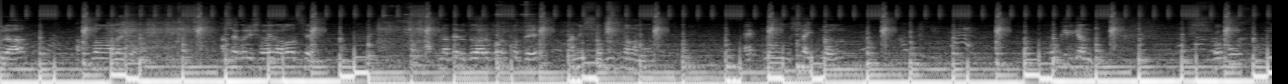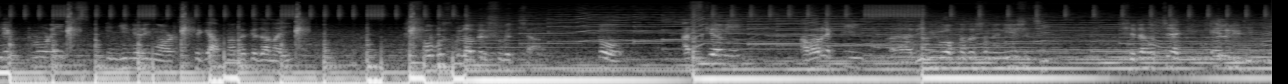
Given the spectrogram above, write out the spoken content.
বন্ধুরা, আসসালামু আলাইকুম। আশা করি সবাই ভালো আছেন। আপনাদের দোয়ার বরকতে আমি সবুজ মাহমুদ, এক নং সাইকনল ফকিরকান্তি সবুজ ইলেকট্রনিক্স ইঞ্জিনিয়ারিং ওয়ার্কস থেকে আপনাদেরকে জানাই সবুজ গোলাপের শুভেচ্ছা। তো, আজকে আমি আবার একটি রিভিউ আপনাদের সামনে নিয়ে এসেছি। সেটা হচ্ছে একটি এলইডি টিভি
